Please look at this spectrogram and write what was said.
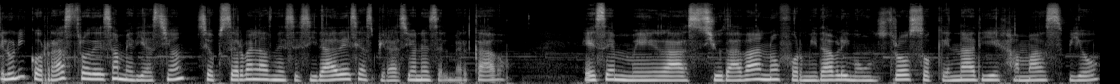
El único rastro de esa mediación se observa en las necesidades y aspiraciones del mercado. Ese mega ciudadano formidable y monstruoso que nadie jamás vio,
